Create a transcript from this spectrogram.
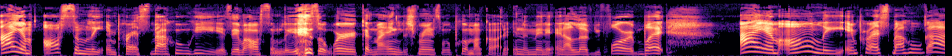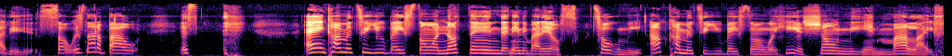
I am awesomely impressed by who he is, if awesomely is a word, because my English friends will pull my card in a minute, and I love you for it. But I am only impressed by who God is. So it's not about it's I ain't coming to you based on nothing that anybody else told me. I'm coming to you based on what He has shown me in my life.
